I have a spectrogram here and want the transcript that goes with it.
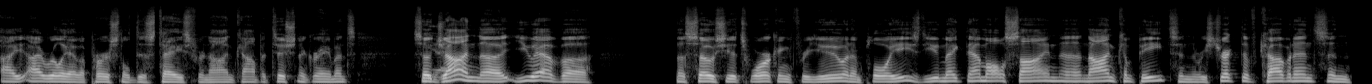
I, I really have a personal distaste for non competition agreements. So, yeah. John, uh, you have uh, associates working for you and employees. Do you make them all sign uh, non competes and restrictive covenants and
